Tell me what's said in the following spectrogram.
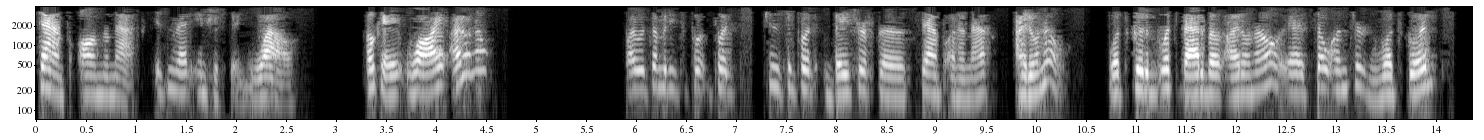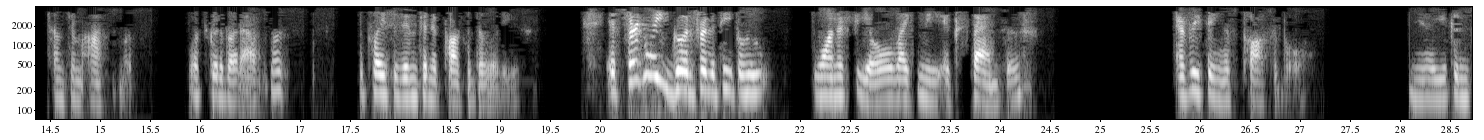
stamp on the mask. Isn't that interesting? Wow. Okay, why? I don't know. Why would somebody to put put choose to put Bais Rivka uh, stamp on a map? I don't know. What's good? What's bad about? I don't know. It's so uncertain. What's good comes from Atzmus. What's good about Atzmus? The place of infinite possibilities. It's certainly good for the people who want to feel like me expansive. Everything is possible. You know, you can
